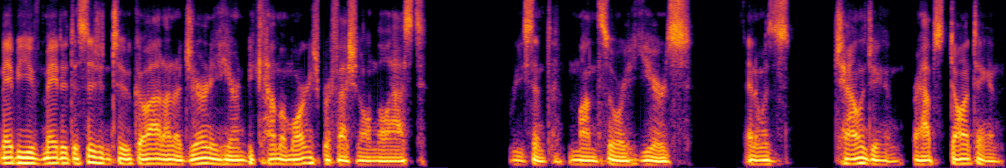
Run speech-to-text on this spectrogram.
Maybe you've made a decision to go out on a journey here and become a mortgage professional in the last recent months or years. And it was challenging and perhaps daunting and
